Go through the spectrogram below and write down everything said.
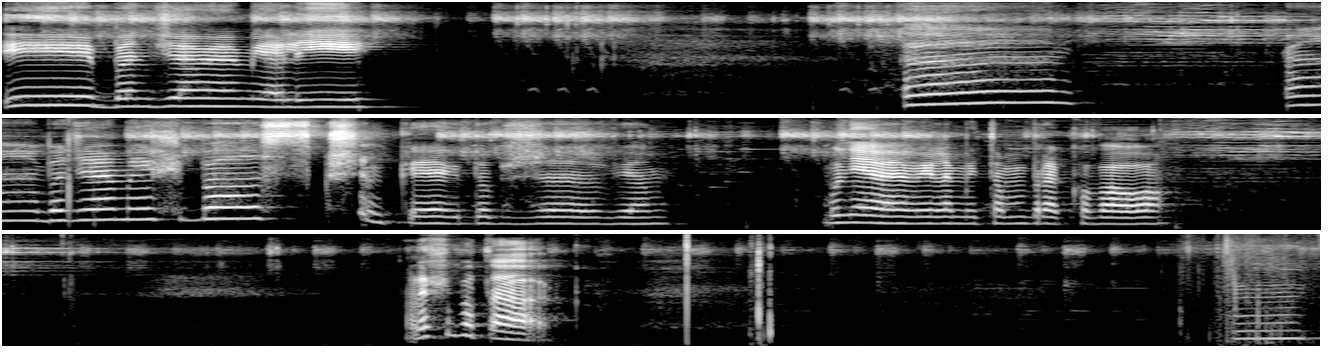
i będziemy mieli będziemy mieli chyba skrzynkę, jak dobrze wiem. Bo nie wiem, ile mi tam brakowało. Ale chyba tak. Mm.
